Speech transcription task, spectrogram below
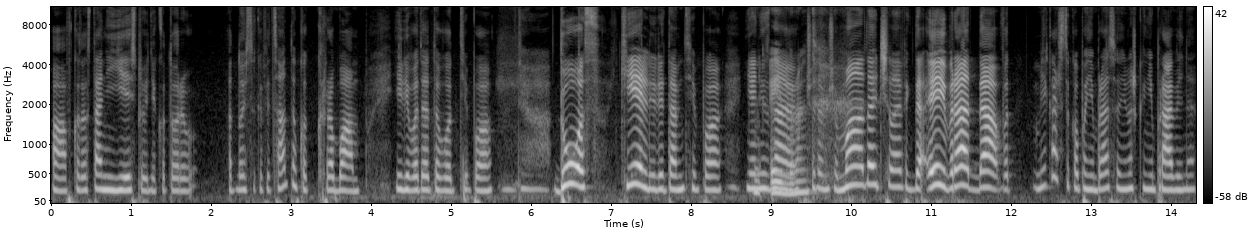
А в Казахстане есть люди, которые относятся к официантам как к рабам. Или вот это вот, типа, дос, кель, или там, типа, я не знаю, эй, что там еще, молодой человек, да, эй, брат, да, вот, мне кажется, такое панибратство немножко неправильно.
